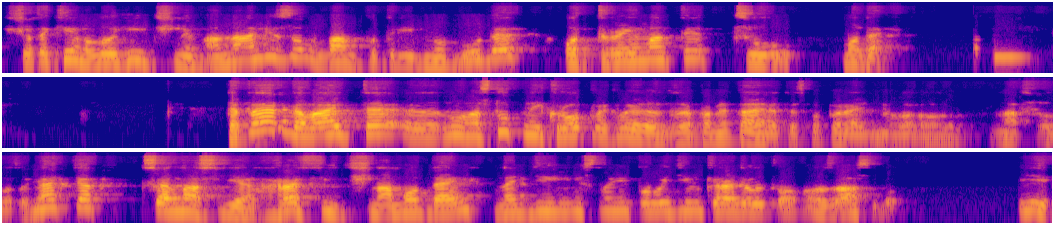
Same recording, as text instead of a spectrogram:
що таким логічним аналізом вам потрібно буде отримати цю модель. Тепер давайте е, ну, наступний крок, як ви вже пам'ятаєте з попереднього нашого заняття, це в нас є графічна модель надійнісної поведінки радіоелектронного засобу, і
